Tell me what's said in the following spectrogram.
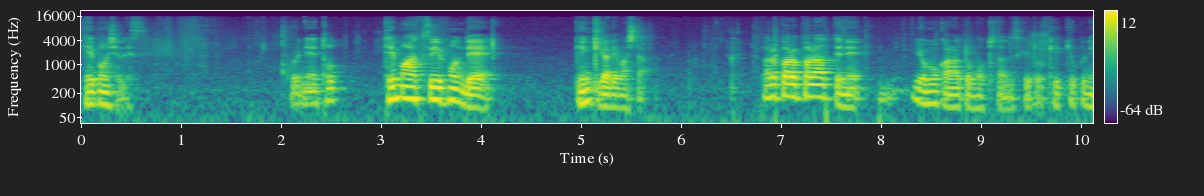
平凡社です。これねとっても熱い本で元気が出ました。パラパラパラってね読もうかなと思ってたんですけど結局ね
